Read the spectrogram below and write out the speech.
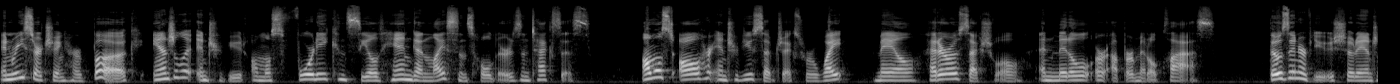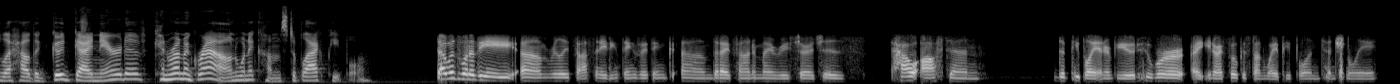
In researching her book, Angela interviewed almost 40 concealed handgun license holders in Texas. Almost all her interview subjects were white, male, heterosexual, and middle or upper middle class. Those interviews showed Angela how the good guy narrative can run aground when it comes to black people. That was one of the um, really fascinating things I think um, that I found in my research is how often the people I interviewed who were you know I focused on white people intentionally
